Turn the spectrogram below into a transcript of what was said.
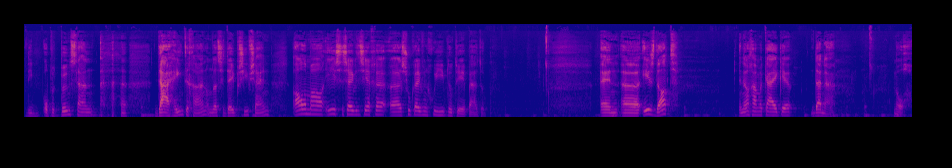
die op het punt staan daarheen te gaan, omdat ze depressief zijn, allemaal eerst eens even te zeggen: uh, zoek even een goede hypnotherapeut op. En eerst dat. En dan gaan we kijken daarna nog.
